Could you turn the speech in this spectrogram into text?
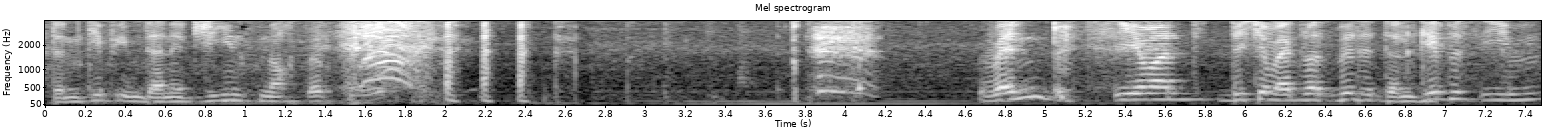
dann gib ihm deine Jeans noch dazu. Wenn jemand dich um etwas bittet, dann gib es ihm.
